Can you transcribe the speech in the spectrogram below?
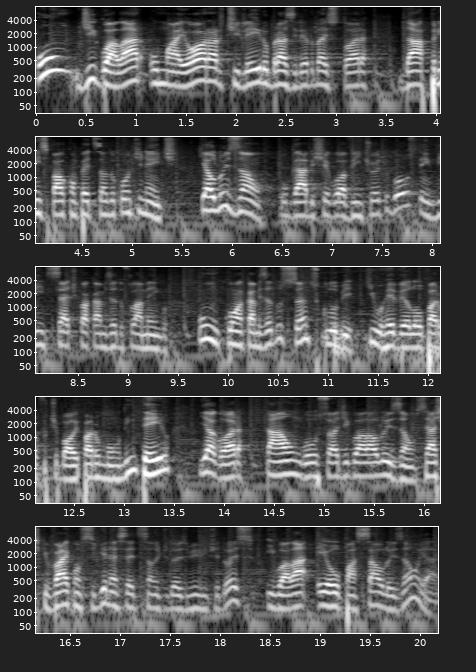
um de igualar o maior artilheiro brasileiro da história da principal competição do continente, que é o Luizão. O Gabi chegou a 28 gols, tem 27 com a camisa do Flamengo, um com a camisa do Santos, clube que o revelou para o futebol e para o mundo inteiro, e agora tá a um gol só de igualar o Luizão. Você acha que vai conseguir nessa edição de 2022 igualar e ou passar o Luizão, Yara?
